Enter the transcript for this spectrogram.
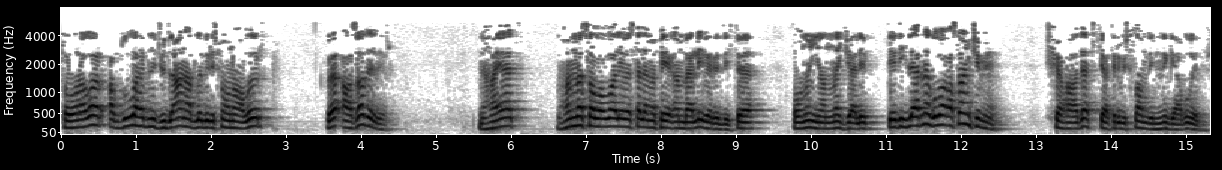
Sonralar Abdullah ibn Cüdan adlı birisi onu alır və azad edir. Nəhayət, Muhammed sallallahu aleyhi və səlləmə peyğəmbərlik verildikdə onun yanına gəlib dediklərinə qulaq asan kimi şəhadət gətirib İslam dinini qəbul edir.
